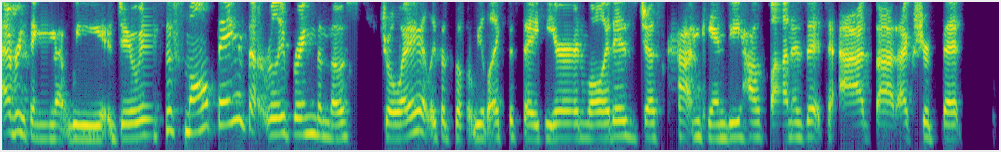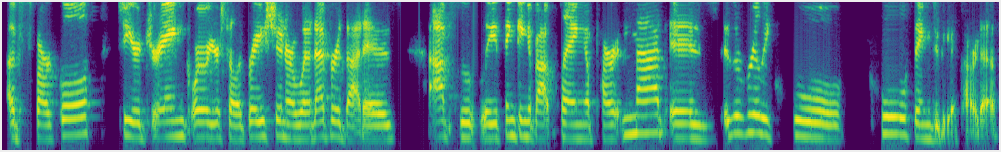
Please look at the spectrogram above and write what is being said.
everything that we do. It's the small things that really bring the most joy. At least that's what we like to say here. And while it is just cotton candy, how fun is it to add that extra bit of sparkle to your drink or your celebration or whatever that is? Absolutely. Thinking about playing a part in that is is a really cool, cool thing to be a part of.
